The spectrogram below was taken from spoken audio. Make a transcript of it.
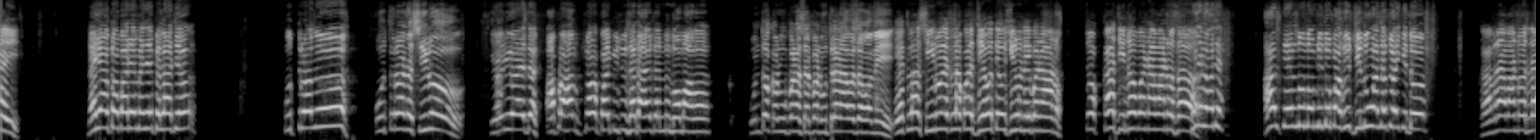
નહીં. નહીં આવતો બારે મહિને પેલા જ. કૂતરોનું. કૂતરો શીરો. એરિયો આયોજન હાલ કોઈ બીજું છે આયોજનનું નામ આવે? પૂન તો કરવું પડે સરપંચ ઉત્તરાયણ આવે છે અમે એટલા શીરો એટલા કોઈ જેવો તેવો શીરો નહીં બનાવવાનો. ચોખ્ખા જીનો બનાવવાનો છે. હાલ તેલનું નામ લીધું પાછું જીનું વાંધો કીધું ખવડાવવાનો એટલે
